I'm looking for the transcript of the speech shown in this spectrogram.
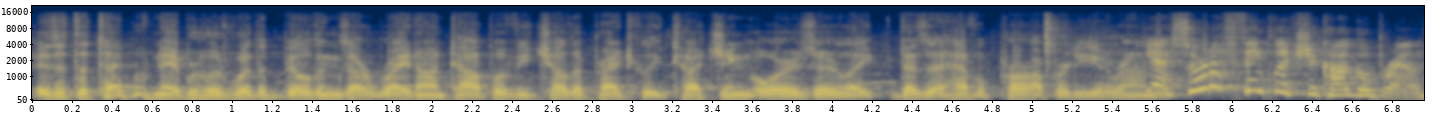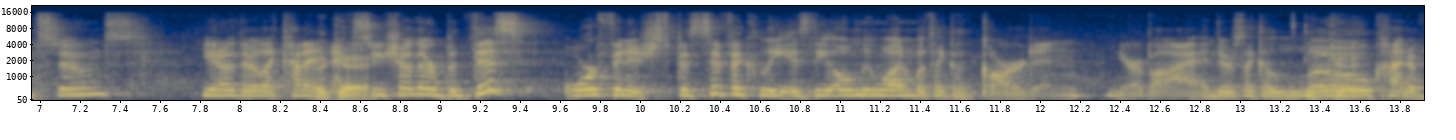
Is it the type of neighborhood where the buildings are right on top of each other, practically touching, or is there like does it have a property around Yeah, it? sort of think like Chicago brownstones. You know, they're like kind of next to each other. But this orphanage specifically is the only one with like a garden nearby, and there's like a low Okay. kind of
